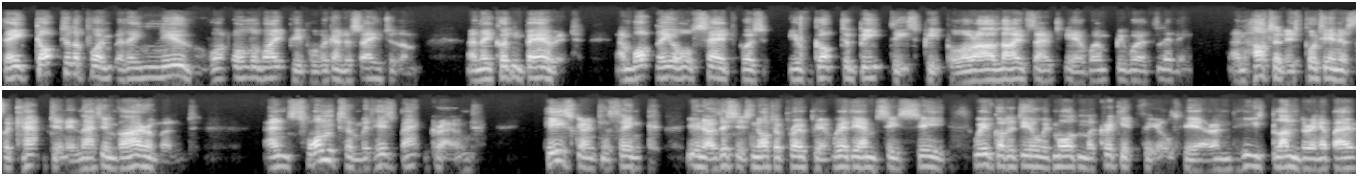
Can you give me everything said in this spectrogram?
They got to the point where they knew what all the white people were going to say to them, and they couldn't bear it. And what they all said was, You've got to beat these people, or our lives out here won't be worth living. And Hutton is put in as the captain in that environment. And Swanton, with his background, he's going to think, you know, this is not appropriate. We're the MCC. We've got to deal with more than the cricket field here. And he's blundering about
